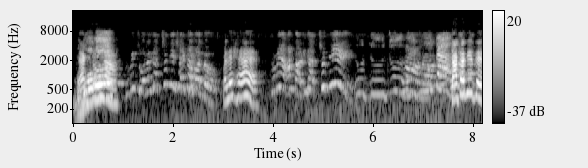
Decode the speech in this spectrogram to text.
গুড্ডু একদম না। তুমি চলে যাচ্ছ কি সেটা বলো। বলে হ্যাঁ। তুমি আমার বাড়ি যাচ্ছ কি? টাটা দিয়ে দে।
